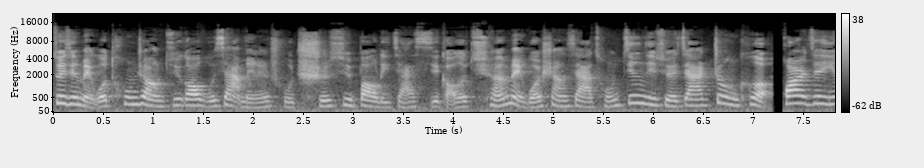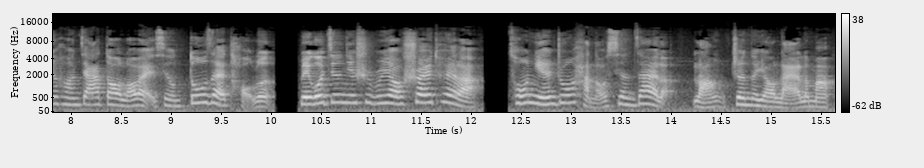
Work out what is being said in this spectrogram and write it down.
最近美国通胀居高不下，美联储持续暴力加息，搞得全美国上下从经济学家、政客、华尔街银行家到老百姓都在讨论，美国经济是不是要衰退了？从年终喊到现在了，狼真的要来了吗？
